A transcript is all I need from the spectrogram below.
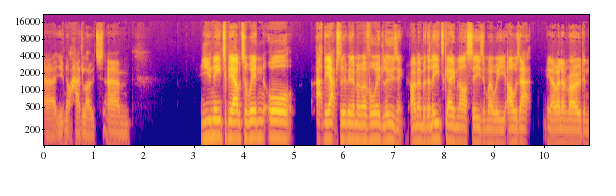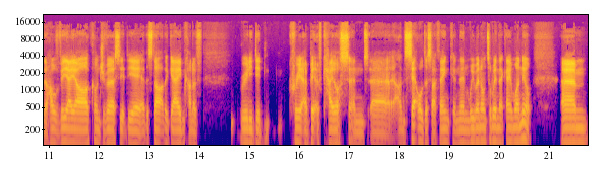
uh, you've not had loads. Um, you need to be able to win or at the absolute minimum avoid losing. I remember the Leeds game last season where we I was at you know Elland Road and the whole VAR controversy at the at the start of the game kind of really did create a bit of chaos and uh, unsettled us, I think. And then we went on to win that game one 0 um,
